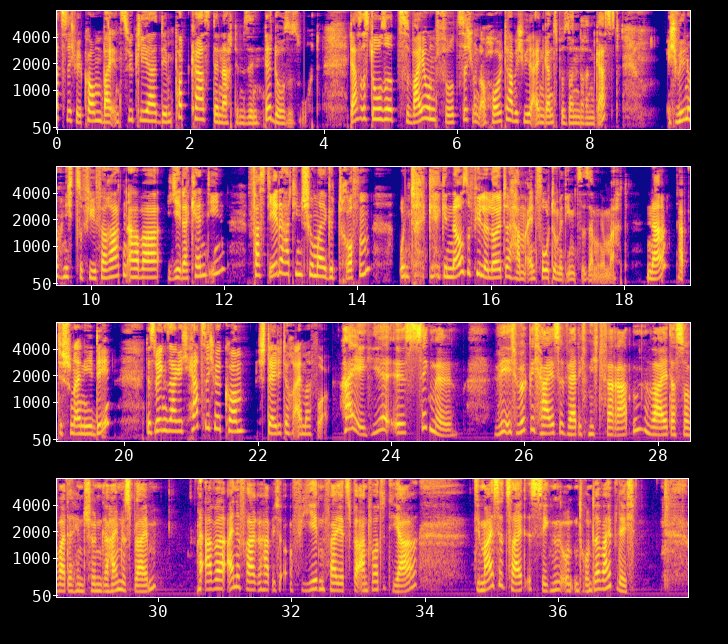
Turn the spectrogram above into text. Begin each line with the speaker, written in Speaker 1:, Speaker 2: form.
Speaker 1: Herzlich willkommen bei Enzyklia, dem Podcast, der nach dem Sinn der Dose sucht. Das ist Dose 42 und auch heute habe ich wieder einen ganz besonderen Gast. Ich will noch nicht zu viel verraten, aber jeder kennt ihn. Fast jeder hat ihn schon mal getroffen und genauso viele Leute haben ein Foto mit ihm zusammen gemacht. Na, habt ihr schon eine Idee? Deswegen sage ich herzlich willkommen, stell dich doch einmal vor.
Speaker 2: Hi, hier ist Signal. Wie ich wirklich heiße, werde ich nicht verraten, weil das soll weiterhin schön Geheimnis bleiben. Aber eine Frage habe ich auf jeden Fall jetzt beantwortet. Ja, die meiste Zeit ist Signal unten drunter weiblich.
